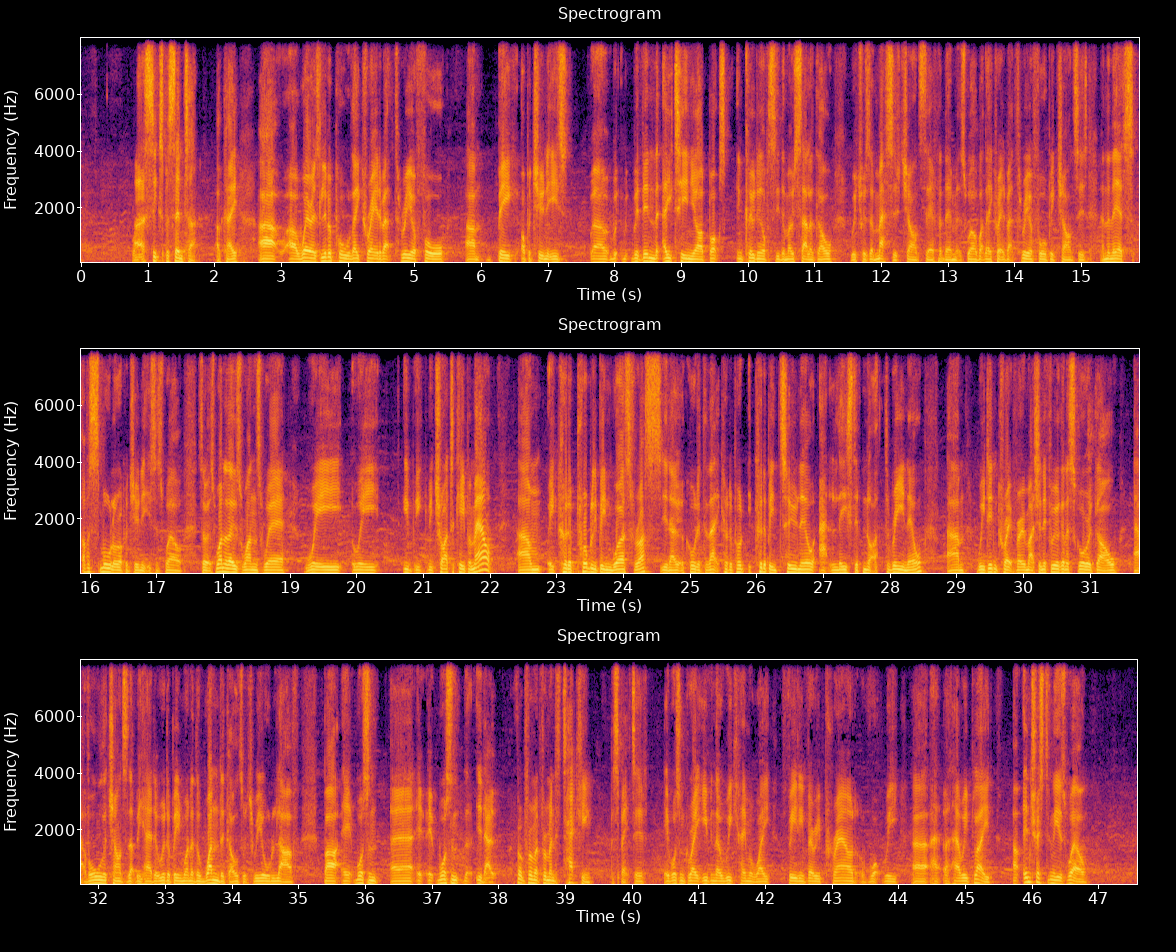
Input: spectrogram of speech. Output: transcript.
uh, six percenter. Okay, uh, uh, whereas Liverpool they created about three or four um, big opportunities uh, within the 18 yard box, including obviously the Mo Salah goal, which was a massive chance there for them as well. But they created about three or four big chances, and then they had other smaller opportunities as well. So it's one of those ones where we we we, we tried to keep them out. Um, it could have probably been worse for us, you know. According to that, it could have it could have been two 0 at least, if not a three 0 um, We didn't create very much, and if we were going to score a goal out of all the chances that we had, it would have been one of the wonder goals, which we all love. But it wasn't. Uh, it, it, wasn't. You know, from from from an attacking perspective, it wasn't great. Even though we came away feeling very proud of what we uh, how we played. Uh, interestingly, as well,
